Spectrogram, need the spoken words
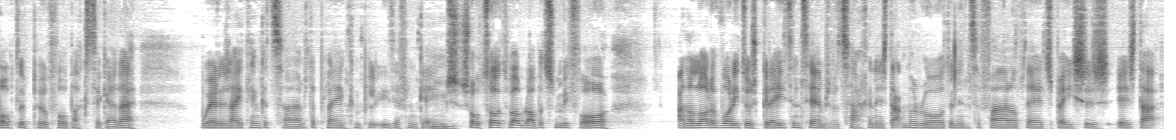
both Liverpool fullbacks together, whereas I think at times they're playing completely different games. Mm. So I talked about Robertson before. And a lot of what he does great in terms of attacking is that marauding into final third spaces, is that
